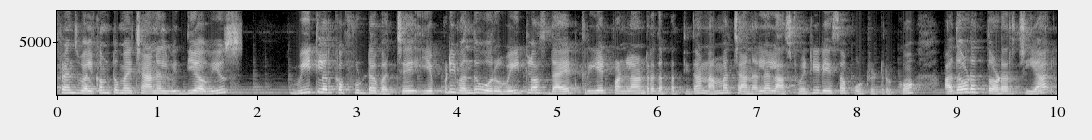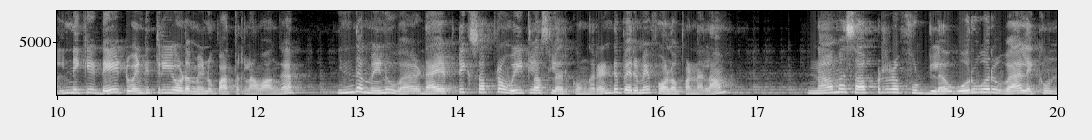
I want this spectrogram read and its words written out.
friends welcome to my channel Vidya views வீட்டில் இருக்க ஃபுட்டை வச்சு எப்படி வந்து ஒரு வெயிட் லாஸ் டயட் க்ரியேட் பண்ணலான்றத பற்றி தான் நம்ம சேனலில் லாஸ்ட் டுவெண்ட்டி டேஸாக போட்டுட்ருக்கோம் அதோட தொடர்ச்சியாக இன்றைக்கி டே டுவெண்ட்டி த்ரீயோட மெனு பார்த்துடலாம் வாங்க. இந்த மெனுவை டயபெட்டிக்ஸ் அப்புறம் வெயிட் லாஸில் இருக்கவங்க ரெண்டு பேருமே ஃபாலோ பண்ணலாம். நாம் சாப்பிட்ற ஃபுட்டில் ஒரு ஒரு வேலைக்கும்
